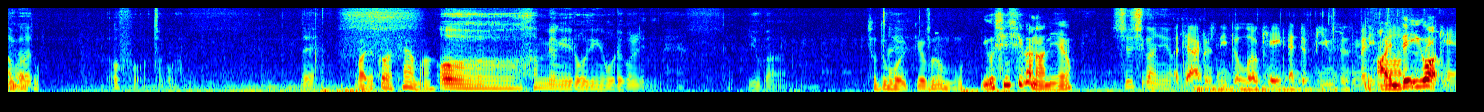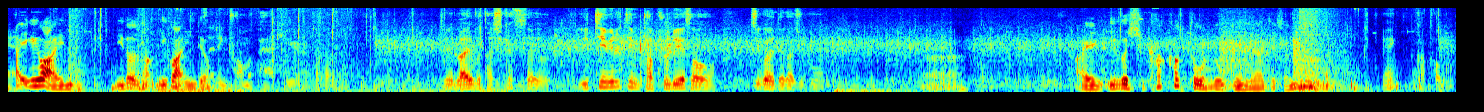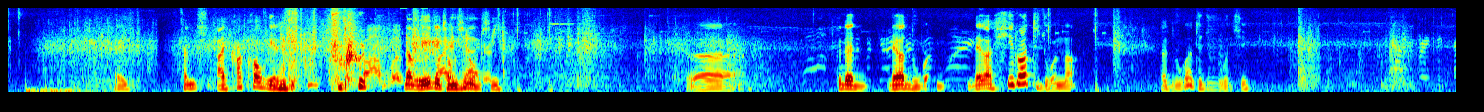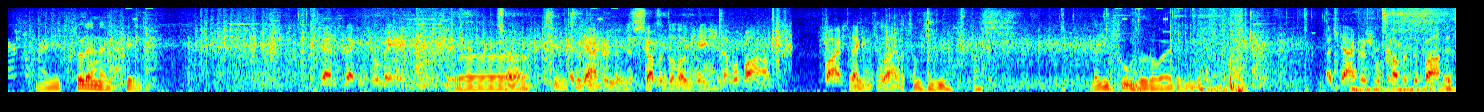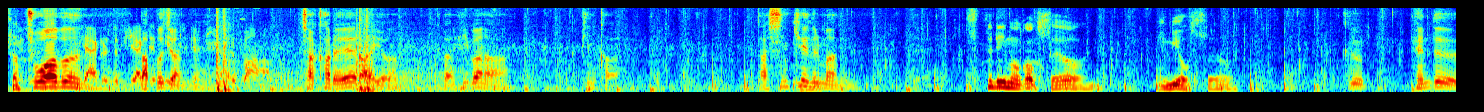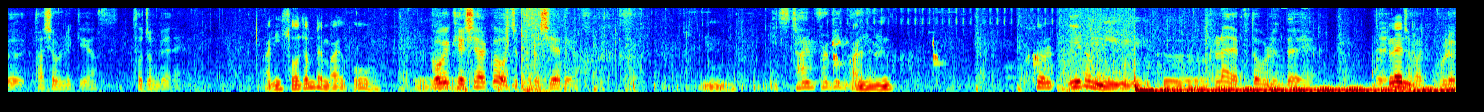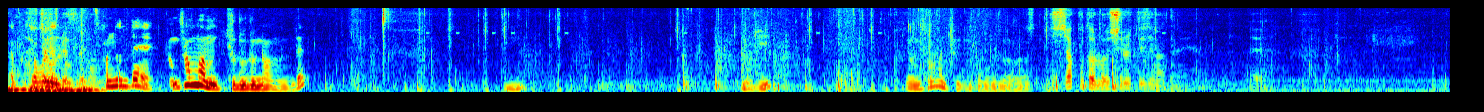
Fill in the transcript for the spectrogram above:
제가 아마도 어허 잠깐만 맞을 것 같아 아마. 어 한 명이 로딩이 오래 걸리네 유감 저도 네. 볼게요. 그럼 뭐 이거 실시간 아니에요? 실시간이에요 Attackers need to locate and defuse as many 아닌데 as 이거 they can. 아 이거 아닌 이거 이거 아닌데요? Setting trauma pack here. 잠깐만 지금 라이브 다시 켰어요 2팀 1팀 다 분리해서 찍어야 돼 가지고 어. 아 이것이 카카오톡으로 로그인해야 되잖아. 엥? 에이, 잠시 아 카카오기래. 구글 나 왜 이래 정신없이. 어. 근데 내가 누가 내가 히로한테 죽었나? 나 누구한테 죽었지? 음 클랜 엠피. 10 seconds remaining. 어. 자, 팀 Attackers have 교육이 discovered the 시작했네요 location of a bomb. 5 어디 seconds 보자. left. 잠시만요. 아씨. 나 유튜브 들어가야 되는데. Attackers recovered the bomb. 됐어. 조합은 나쁘지 않네. 자카레 라이언 그다음 히바나 핑카 다 신캐들만 스트리머가 없어요. 이미 없어요. 그 밴드 다시 올릴게요 소전밴에 아니 소전배 말고. 그, 거기 게시할 거 어차피 게시해야 돼요 음, It's time for 아니. 링. 그 이름이 그 클랜 FW인데 네, 클랜 제가 FW는 올렸어요 방금. 샀는데 영상만 주르르 나오는데? 음? 뭐지? 영상만 주르르 올라. 시작부터 러쉬를 뛰진 않네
